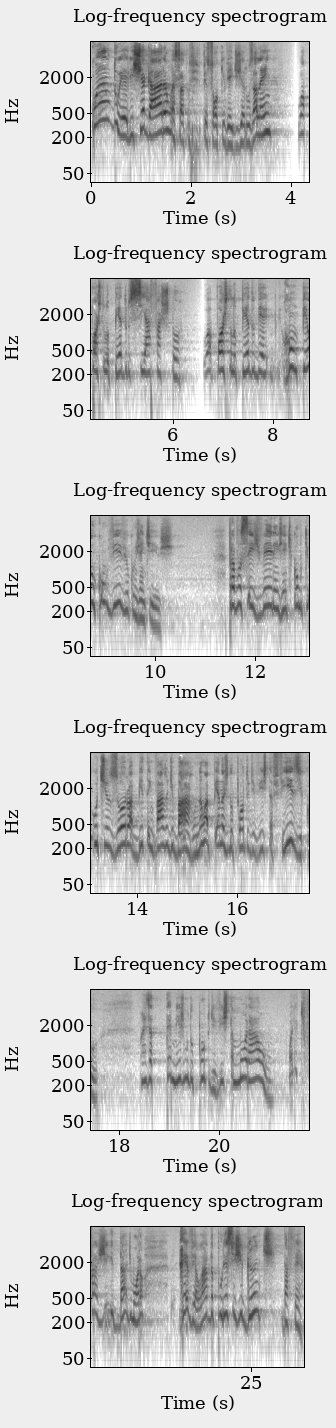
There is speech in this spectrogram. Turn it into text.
Quando eles chegaram, essa pessoal que veio de Jerusalém, o apóstolo Pedro se afastou. O apóstolo Pedro de, rompeu o convívio com os gentios. Para vocês verem, gente, como que o tesouro habita em vaso de barro, não apenas do ponto de vista físico, mas até mesmo do ponto de vista moral. Olha que fragilidade moral revelada por esse gigante da fé.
